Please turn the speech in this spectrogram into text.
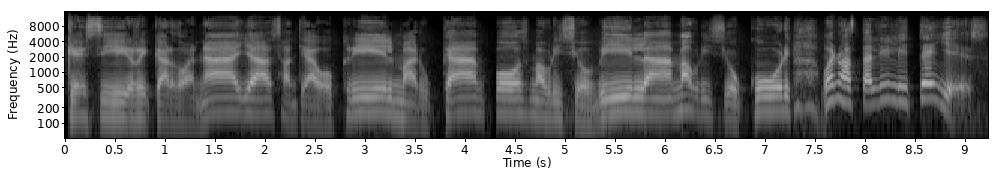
que si Ricardo Anaya, Santiago Krill, Maru Campos, Mauricio Vila, Mauricio Curi, bueno, hasta Lili Telles.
